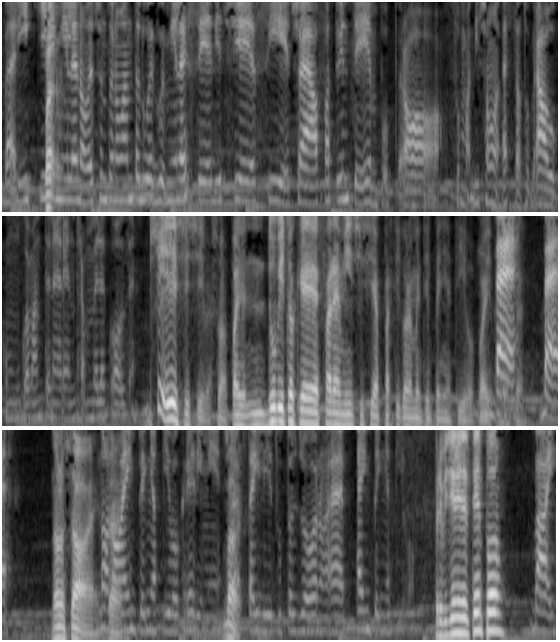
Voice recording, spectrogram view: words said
Beh, Ricchi Ma- 1992-2016, sì, cioè ha fatto in tempo, però insomma diciamo è stato bravo comunque a mantenere entrambe le cose. Sì, sì, sì, ma insomma, poi dubito che fare amici sia particolarmente impegnativo. Poi, beh, comunque, beh, non lo so, eh. no, cioè. no, è impegnativo, credimi, cioè stai lì tutto il giorno, è, è impegnativo. Previsioni del tempo? Vai.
